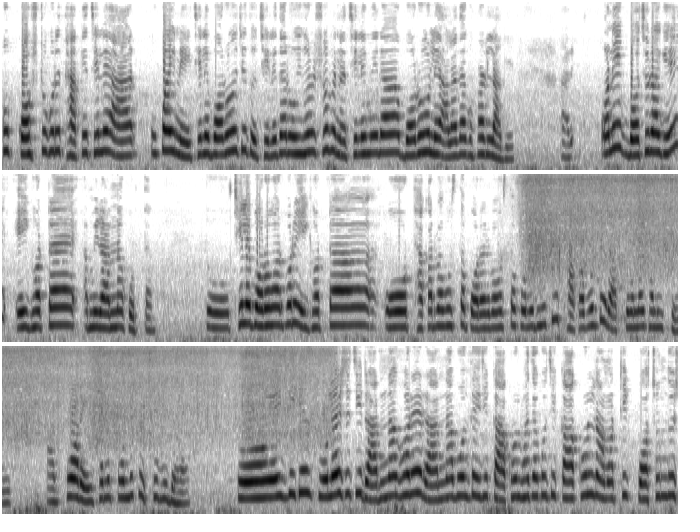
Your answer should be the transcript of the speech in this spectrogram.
খুব কষ্ট করে থাকে ছেলে, আর উপায় নেই। ছেলে বড় হয়েছে তো, ছেলে তার ওই ঘরে শোবে না। ছেলেমেয়েরা বড় হলে আলাদা ঘর লাগে। আর অনেক বছর আগে এই ঘরটায় আমি রান্না করতাম। তো ছেলে বড় হওয়ার পরে এই ঘরটা ওর থাকার ব্যবস্থা, পড়ার ব্যবস্থা করে দিয়েছি। থাকা বলতে রাত্রেবেলায় খালি শোয়। আর পরে এইখানে পড়লে তো সুবিধা হয়। তো এই দিকে চলে এসেছি রান্নাঘরে। রান্না বলতে এই যে কাঁকরোল ভাজা করছি, কাঁকরোল না আমার ঠিক পছন্দের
